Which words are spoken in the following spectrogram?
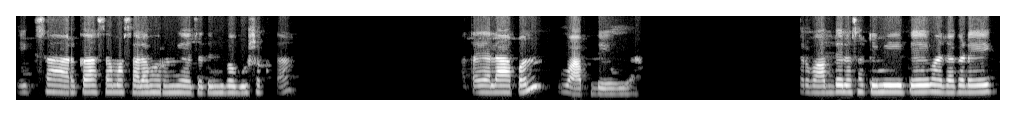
एक सारखा असा मसाला भरून घ्यायचा तुम्ही बघू शकता. आता याला आपण वाफ देऊया. तर वाफ देण्यासाठी मी इथे माझ्याकडे एक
